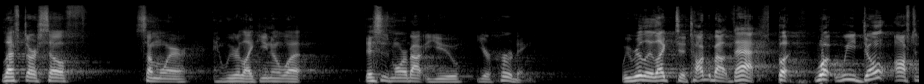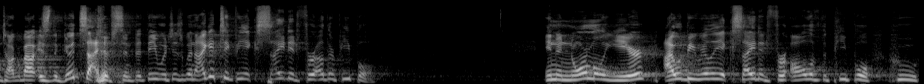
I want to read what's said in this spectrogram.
left ourselves somewhere and we were like, you know what? This is more about you, you're hurting. We really like to talk about that, but what we don't often talk about is the good side of sympathy, which is when I get to be excited for other people. In a normal year, I would be really excited for all of the people who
